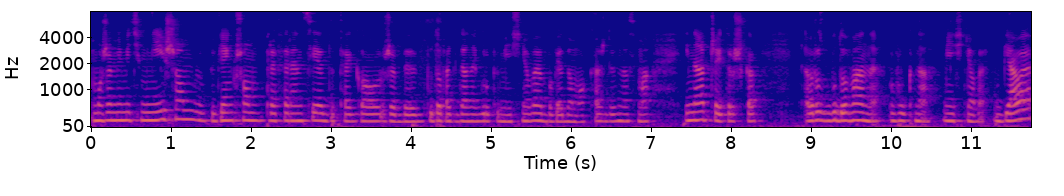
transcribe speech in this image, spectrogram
możemy mieć mniejszą lub większą preferencję do tego, żeby budować dane grupy mięśniowe, bo wiadomo, każdy z nas ma inaczej troszkę rozbudowane włókna mięśniowe, białe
